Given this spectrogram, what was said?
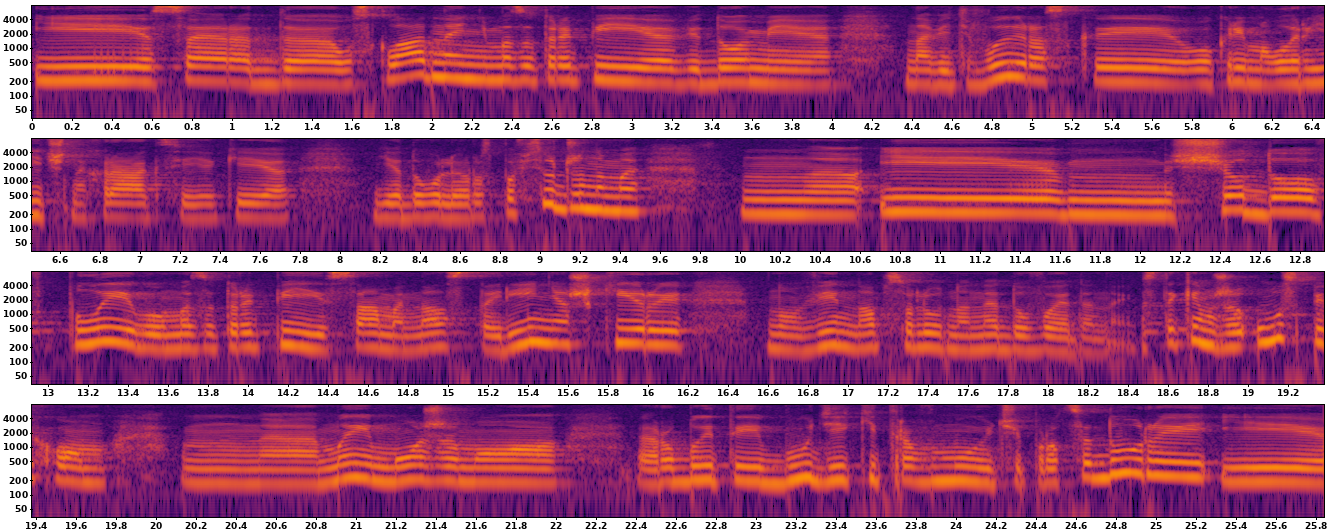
І серед ускладнень мезотерапії відомі навіть виразки, окрім алергічних реакцій, які є доволі розповсюдженими. І щодо впливу мезотерапії саме на старіння шкіри, ну він абсолютно не доведений. З таким же успіхом е, ми можемо робити будь-які травмуючі процедури і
